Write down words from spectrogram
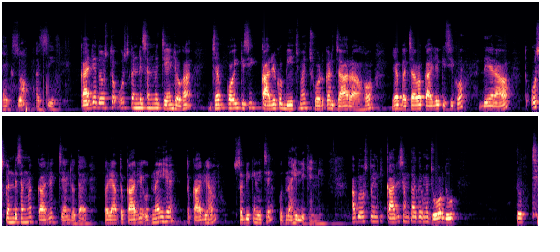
180 कार्य दोस्तों उस कंडीशन में चेंज होगा जब कोई किसी कार्य को बीच में छोड़कर जा रहा हो या बचा हुआ कार्य किसी को दे रहा हो। तो उस कंडीशन में कार्य चेंज होता है। पर यहाँ तो कार्य उतना ही है तो कार्य हम सभी के नीचे उतना ही लिखेंगे। अब दोस्तों इनकी कार्य क्षमता अगर मैं जोड़ दूँ तो छ,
